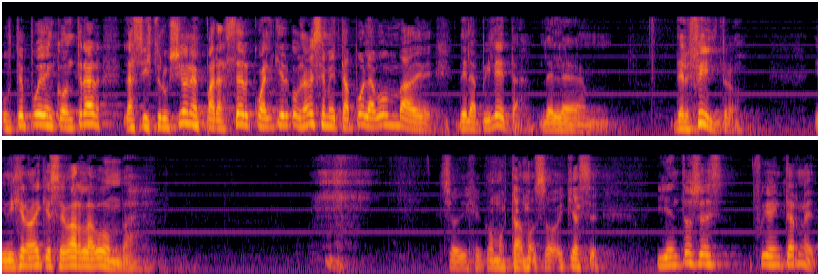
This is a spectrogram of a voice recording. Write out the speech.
Usted puede encontrar las instrucciones para hacer cualquier cosa. Una vez se me tapó la bomba de, la pileta, del, em, del filtro, y me dijeron hay que cebar la bomba. Yo dije, ¿cómo estamos hoy? ¿Qué hace? Y entonces fui a internet.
